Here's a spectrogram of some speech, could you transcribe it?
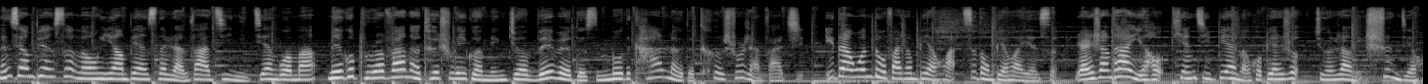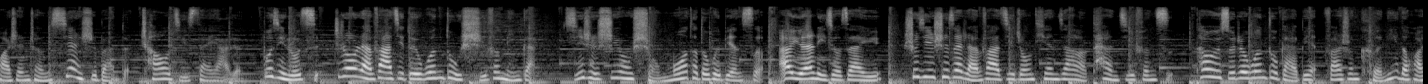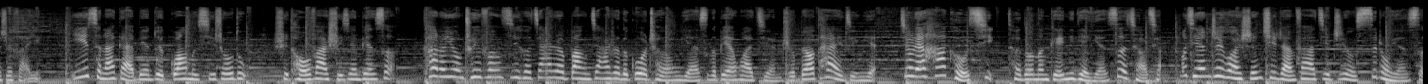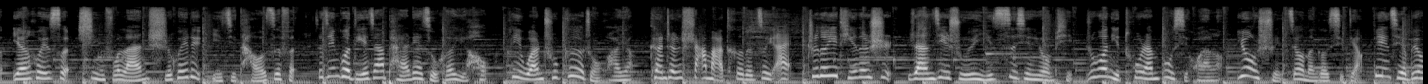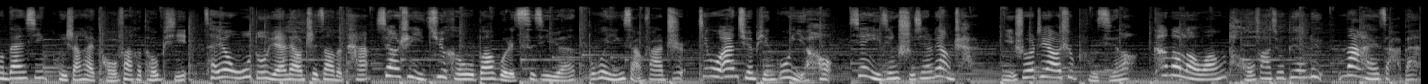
能像变色龙一样变色的染发剂，你见过吗？美国 Provana 推出了一款名叫 Vivid Smooth Color 的特殊染发剂，一旦温度发生变化，自动变换颜色。染上它以后，天气变冷或变热，就能让你瞬间化身成现实版的超级赛亚人。不仅如此，这种染发剂对温度十分敏感。即使是用手摸它都会变色，而原理就在于设计师在染发剂中添加了碳基分子，它会随着温度改变发生可逆的化学反应，以此来改变对光的吸收度，使头发实现变色。看着用吹风机和加热棒加热的过程，颜色的变化简直不要太惊艳，就连哈口气它都能给你点颜色瞧瞧。目前这款神奇染发剂只有四种颜色：烟灰色、幸福蓝、石灰绿以及桃子粉。在经过叠加排列组合以后，可以玩出各种花样，堪称杀马特的最爱。值得一提的是，染剂属于一次性用品，如果你突然不喜欢了，用水就能够洗掉，并且不用担心会伤害头发和头皮。采用无毒原料制造的它，像是以聚合物包裹着刺激源不会影响发质。经过安全评估以后，现已经实现量产。你说这要是普及了，看到老王头发就变绿，那还咋办？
